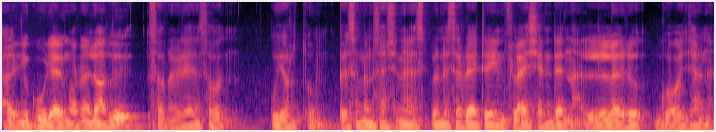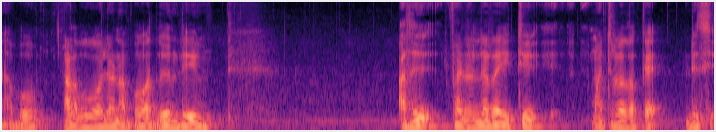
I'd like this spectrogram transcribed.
അതിന് കൂടിയാലും കുറഞ്ഞാലും അത് സ്വർണവില സ്വ ഉയർത്തും. പേഴ്സൺ കൺസംഷൻ എക്സ്പെൻഡിച്ചർ ഡേറ്റ് ഇൻഫ്ലേഷന്റെ നല്ലൊരു ഗോജാണ്. അപ്പോൾ അളവ് പോലെയാണ് അപ്പോൾ അത് എന്ത് ചെയ്യും? അത് ഫെഡറൽ റേറ്റ് മറ്റുള്ളതൊക്കെ ഡിസ്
